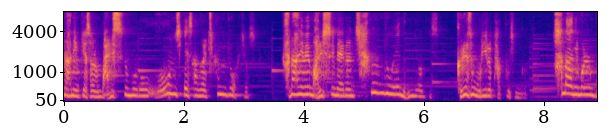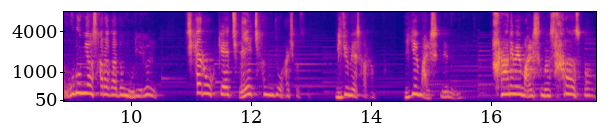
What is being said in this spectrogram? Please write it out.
하나님께서는 말씀으로 온 세상을 창조하셨어요. 하나님의 말씀에는 창조의 능력이 있어요. 그래서 우리를 바꾸신 거예요. 하나님을 모르며 살아가던 우리를 새롭게 재창조하셨어요. 믿음의 사람. 이게 말씀의 능력. 하나님의 말씀은 살아서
